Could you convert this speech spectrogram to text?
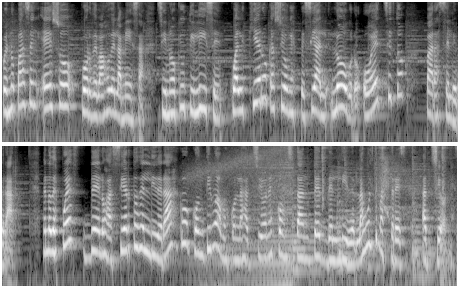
Pues no pasen eso por debajo de la mesa, sino que utilicen cualquier ocasión especial, logro o éxito para celebrar. Bueno, después de los aciertos del liderazgo, continuamos con las acciones constantes del líder, las últimas tres acciones.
